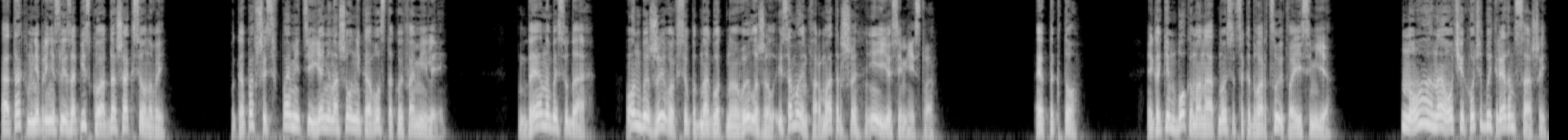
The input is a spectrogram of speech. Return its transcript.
А так мне принесли записку от Даши Аксеновой». Покопавшись в памяти, я не нашел никого с такой фамилией. «Дэна бы сюда», он бы живо всю подноготную выложил и самой информаторше, и ее семейство. Это кто? И каким боком она относится ко дворцу и твоей семье? Но она очень хочет быть рядом с Сашей.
